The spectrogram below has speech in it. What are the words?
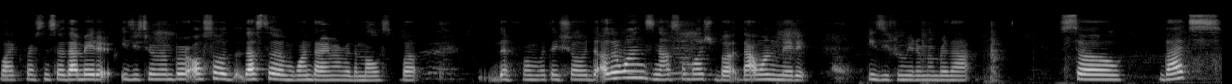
like person. So that made it easy to remember. Also, that's the one that I remember the most. But the, from what they showed, the other ones not so much. But that one made it easy for me to remember that. So that's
